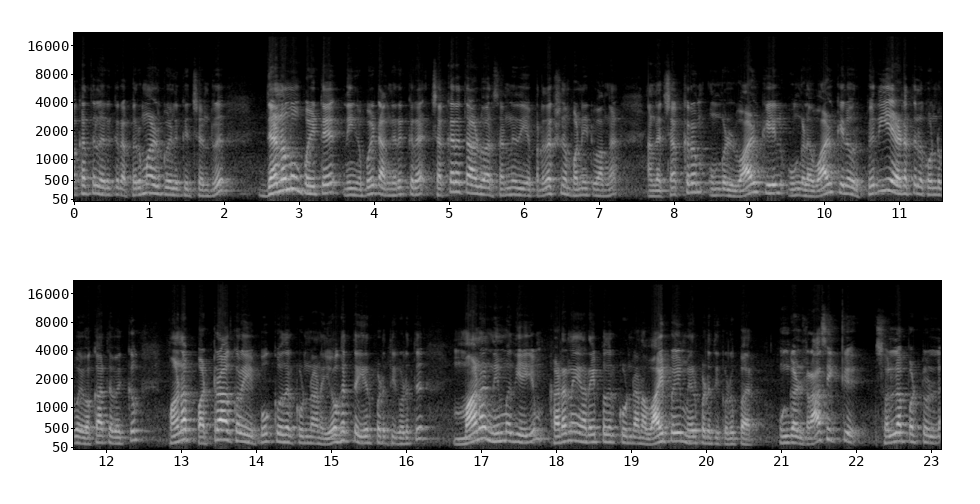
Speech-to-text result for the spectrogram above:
பக்கத்தில் இருக்கிற பெருமாள் கோயிலுக்கு சென்று தினமும் போயிட்டு நீங்கள் போயிட்டு அங்கே இருக்கிற சக்கரத்தாழ்வார் சன்னதியை பிரதட்சிணம் பண்ணிட்டு வாங்க. அந்த சக்கரம் உங்கள் வாழ்க்கையில் உங்களை வாழ்க்கையில் ஒரு பெரிய இடத்துல கொண்டு போய் உக்காத்த வைக்கும். பணப்பற்றாக்குறையை போக்குவதற்குண்டான யோகத்தை ஏற்படுத்தி கொடுத்து மன நிம்மதியையும் கடனை அடைப்பதற்குண்டான வாய்ப்பையும் ஏற்படுத்தி கொடுப்பார். உங்கள் ராசிக்கு சொல்லப்பட்டுள்ள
